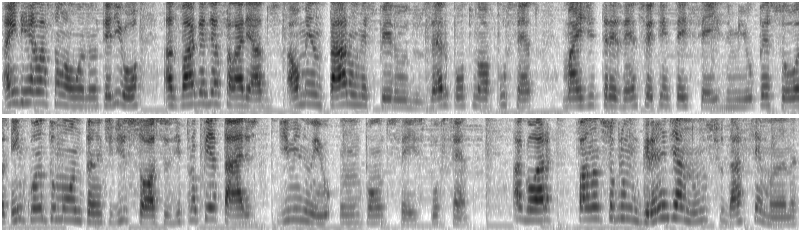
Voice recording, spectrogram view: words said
Ainda em relação ao ano anterior, as vagas de assalariados aumentaram nesse período 0,9%, mais de 386 mil pessoas, enquanto o montante de sócios e proprietários diminuiu 1,6%. Agora, falando sobre um grande anúncio da semana,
